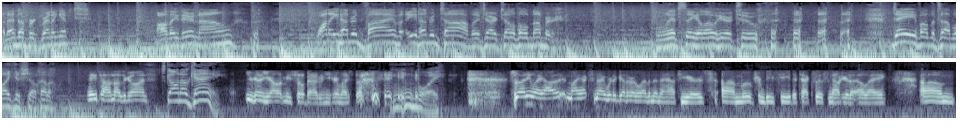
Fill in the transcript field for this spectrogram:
And end up regretting it? Are they there now? 1-800-5800-TOM. That's our telephone number. Let's say hello here to Dave on the Tom Leykis Show. Hello. Hey, Tom, how's it going? It's going okay. You're going to yell at me so bad when you hear my stuff. Oh, boy. So anyway, I, my ex and I were together 11 and a half years, um, moved from D.C. to Texas and out here to L.A. Um,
